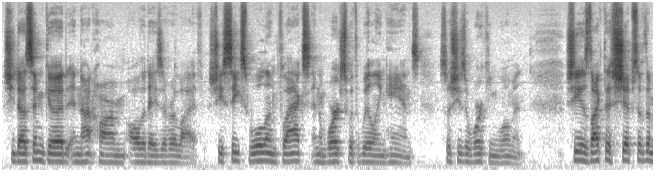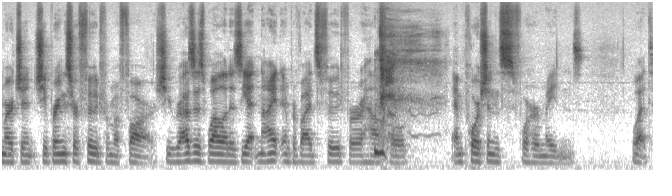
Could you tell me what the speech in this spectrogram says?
She does him good and not harm all the days of her life. She seeks wool and flax and works with willing hands, so she's a working woman. She is like the ships of the merchant. She brings her food from afar. She rises while it is yet night and provides food for her household and portions for her maidens. What?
